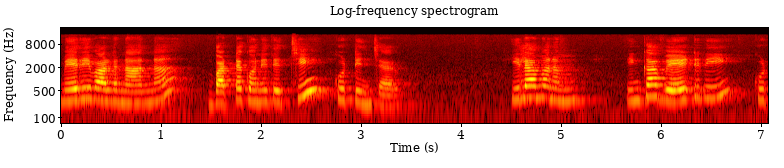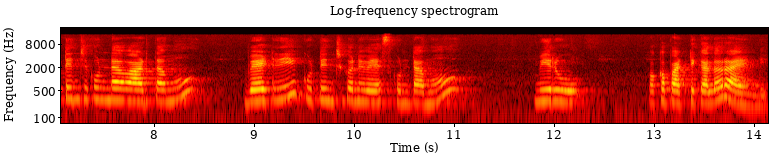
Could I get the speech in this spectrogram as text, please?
మేరీ వాళ్ళ నాన్న బట్ట కొని తెచ్చి కుట్టించారు. ఇలా మనం ఇంకా వేటిని కుట్టించకుండా వాడతాము? వేటిని కుట్టించుకొని వేసుకుంటాము మీరు ఒక పట్టికలో రాయండి.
